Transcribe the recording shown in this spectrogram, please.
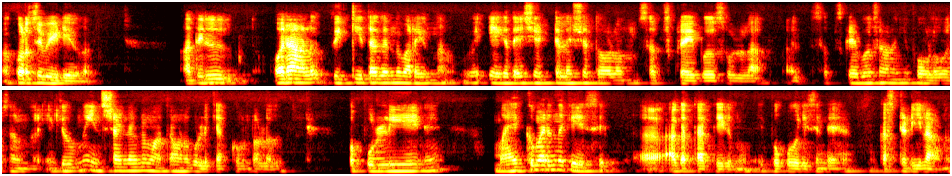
കുറച്ച് വീഡിയോകൾ അതിൽ ഒരാൾ വിക്കി തഗ് എന്ന് പറയുന്ന ഏകദേശം എട്ട് ലക്ഷത്തോളം സബ്സ്ക്രൈബേഴ്സ് ഉള്ള സബ്സ്ക്രൈബേഴ്സ് ആണെങ്കിൽ ഫോളോവേഴ്സ് ആണെന്ന് എനിക്ക് തോന്നുന്നു ഇൻസ്റ്റാഗ്രാമിൽ മാത്രമാണ് പുള്ളിക്ക് അക്കൗണ്ട് ഉള്ളത്. അപ്പൊ പുള്ളിയെ മയക്കുമരുന്ന് കേസിൽ അകത്താക്കിയിരുന്നു. ഇപ്പോൾ പോലീസിന്റെ കസ്റ്റഡിയിലാണ്.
